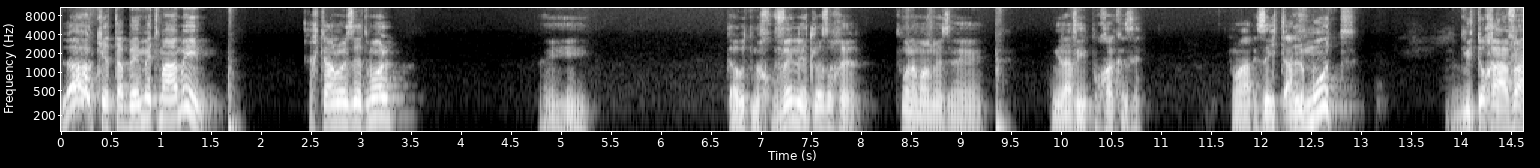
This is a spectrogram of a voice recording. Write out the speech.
לא, כי אתה באמת מאמין. איך קראנו לזה אתמול? טעות מכוונת, לא זוכר. אתמול אמרנו איזה מילה והיפוכה כזה. כלומר, זה התעלמות מתוך אהבה.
